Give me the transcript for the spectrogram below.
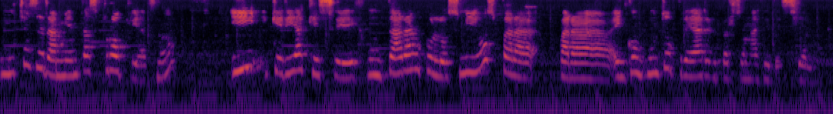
muchas herramientas propias, ¿no? Y quería que se juntaran con los míos para, para en conjunto crear el personaje de Cielo.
